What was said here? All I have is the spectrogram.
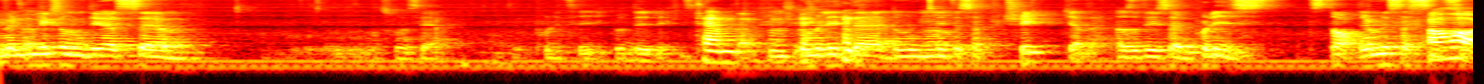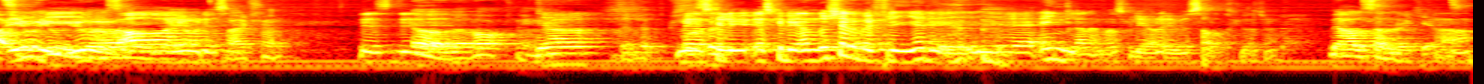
men liksom deras, eh, vad ska man säga, politik och dylikt. Tänder. De är lite, de är lite så här förtryckande. Alltså det är så här polisstat. Ja men så här Jaha, jo, jo, jo. så Ja, jo, det är sant. Verkligen. Det, det, Övervakning. Ja, Deluxe. men jag skulle, jag skulle ändå känna mig friare i eh, England än vad jag skulle göra i USA, skulle jag tro. med all sannolikhet. Ja.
